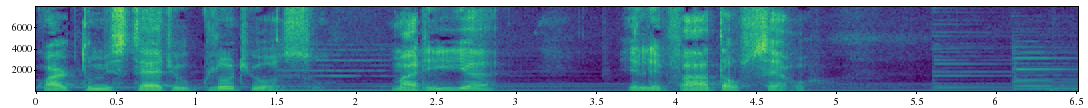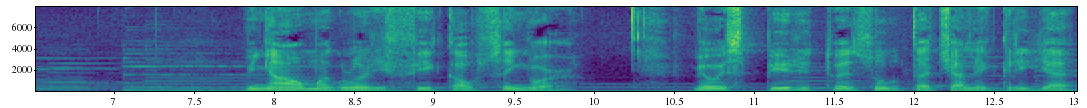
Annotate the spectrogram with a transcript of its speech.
Quarto mistério glorioso: Maria elevada ao céu. Minha alma glorifica ao Senhor. Meu espírito exulta de alegria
